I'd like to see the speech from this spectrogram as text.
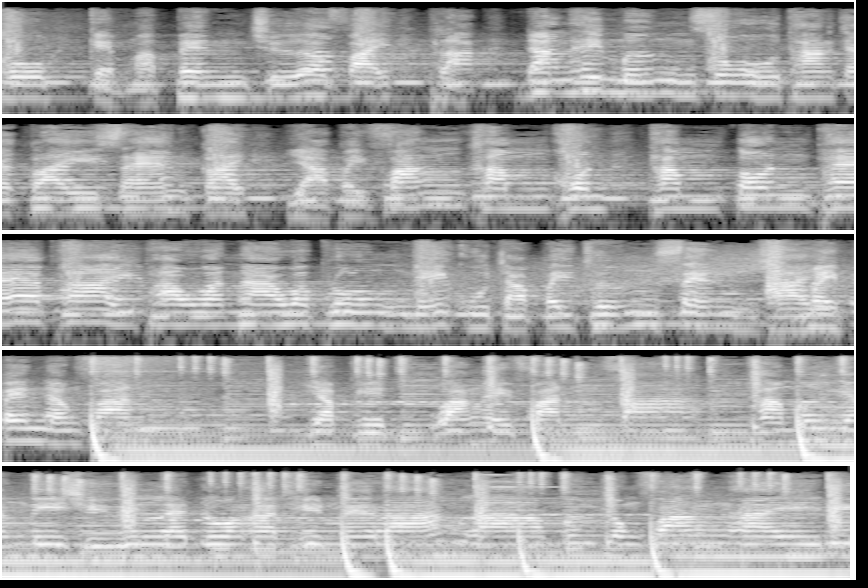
ถูก เก็บมาเป็นเชื้อไฟ ผลักดันให้มึงสู่ทางจะไกลแสนไกล อย่าไปฟังคำคนทำตนแพ้พ่ายภาวนาว่าพรุ่งนี้กูจะไปถึงเส้นชัย ไม่เป็นดังฝัน อย่าผิดหวังให้ฝันฟ้าถ้ามึงยังมีชีวิตและดวงอาทิตย์ไม่ร้างลา มึงจงฟังให้ดี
